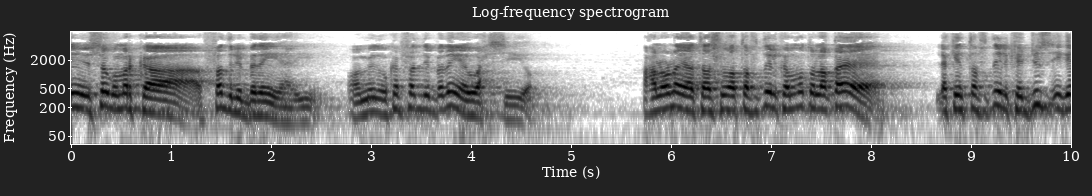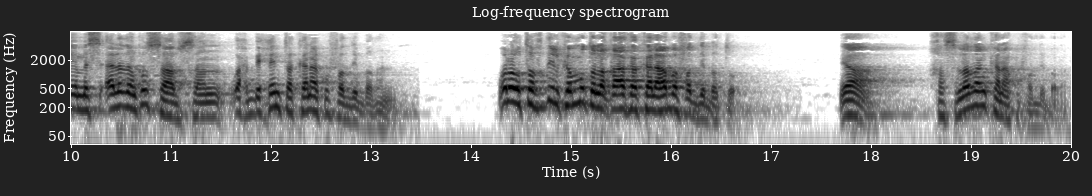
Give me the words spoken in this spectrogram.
inuu isagu markaa fadli badan yahay oo miduu ka fadli badan yahay wax siiyo. Waxaa la odhanayaa taasi waa tafdiilka mutlaqee laakiin tafdiilka jus'iga ee mas'aladan ku saabsan waxbixinta kanaa ku fadli badan. Walow tafdiilka mutlaqaa ka kale haba fadli bato. Ya khasladan kanaa ku fadli badan.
